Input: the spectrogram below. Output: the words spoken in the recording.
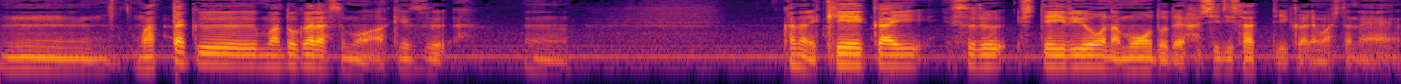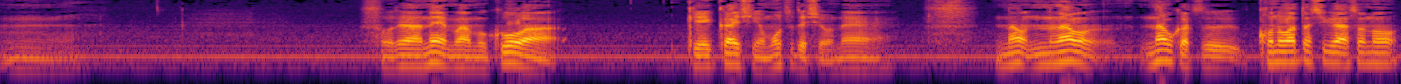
うーん、全く窓ガラスも開けず、うん、かなり警戒する、しているようなモードで走り去っていかれましたね。うん。それはね、まあ向こうは警戒心を持つでしょうね。なお、なお、なおかつ、この私がその、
